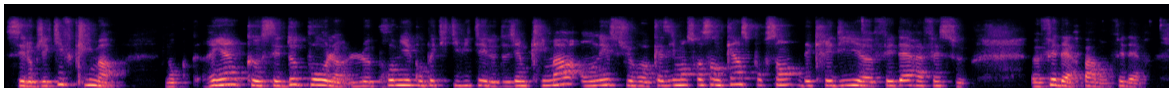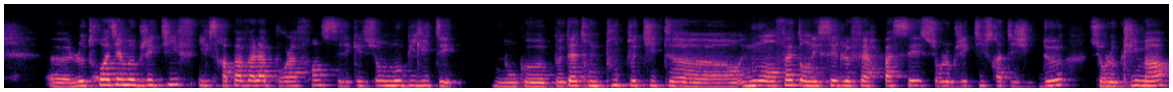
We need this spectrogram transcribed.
c'est l'objectif climat. Donc, rien que ces deux pôles, le premier compétitivité et le deuxième climat, on est sur quasiment 75% des crédits euh, FEDER, FSE. FEDER, pardon, FEDER. Euh, le troisième objectif, il ne sera pas valable pour la France, c'est les questions de mobilité. Donc euh, peut-être une toute petite... Euh, nous, en fait, on essaie de le faire passer sur l'objectif stratégique 2, sur le climat,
